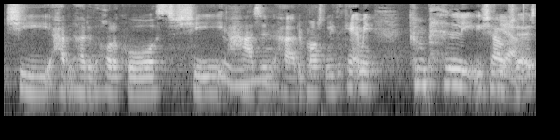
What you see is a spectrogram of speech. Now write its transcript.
she hadn't heard of the Holocaust. She mm. hadn't heard of Martin Luther King. I mean, completely sheltered.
